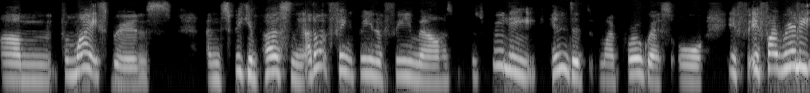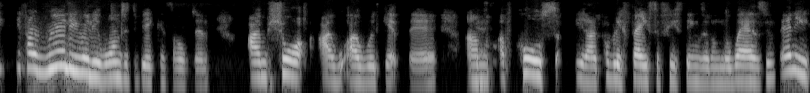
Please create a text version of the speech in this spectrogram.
um, from my experience, and speaking personally, I don't think being a female has, has really hindered my progress. Or if if I really if I really really wanted to be a consultant, I'm sure I, I would get there. Um, yeah. Of course, you know, I probably face a few things along the way as with any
